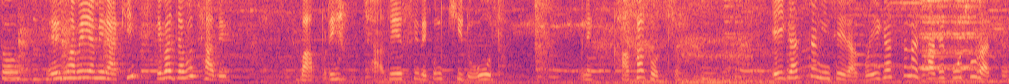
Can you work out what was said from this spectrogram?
তো এইভাবেই আমি রাখি। এবার যাব ছাদে। বাপরে, ছাদে এসছি দেখুন কি রোদ। মানে খা খা করছে। এই গাছটা নিচেই রাখব। এই গাছটা না ছাদে প্রচুর আছে।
